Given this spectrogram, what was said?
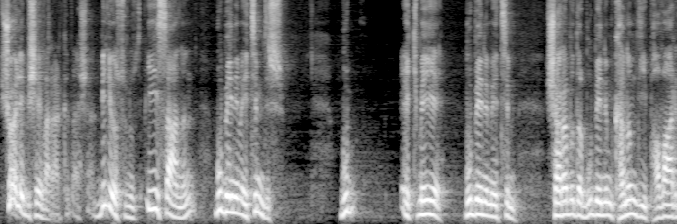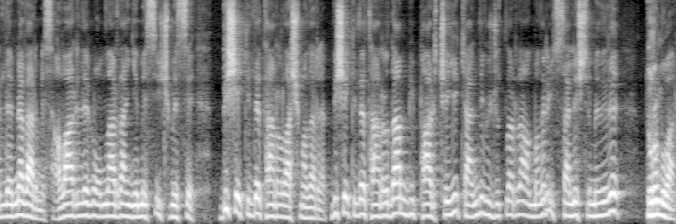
Şöyle bir şey var arkadaşlar. Biliyorsunuz İsa'nın bu benim etimdir. Bu ekmeği bu benim etim, şarabı da bu benim kanım deyip havarilerine vermesi, havarilerin onlardan yemesi, içmesi, bir şekilde tanrılaşmaları, bir şekilde Tanrı'dan bir parçayı kendi vücutlarına almaları, içselleştirmeleri durumu var.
